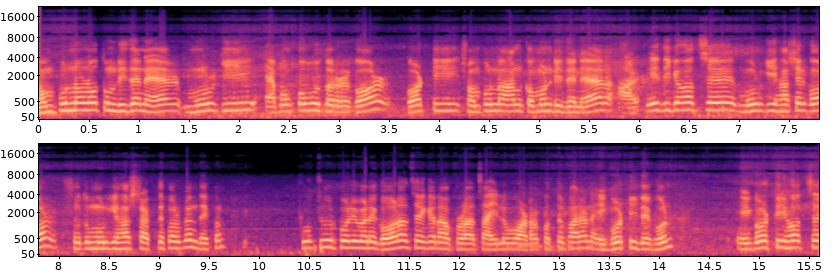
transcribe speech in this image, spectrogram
সম্পূর্ণ নতুন ডিজাইনের মুরগি এবং কবুতরের ঘর ঘরটি সম্পূর্ণ আনকমন ডিজাইনের। আর এদিকে হচ্ছে মুরগি হাঁসের ঘর শুধু মুরগি হাঁস রাখতে পারবেন, দেখুন। প্রচুর পরিমাণে ঘর আছে এখানে, আপনারা চাইলেও অর্ডার করতে পারেন। এই ঘরটি দেখুন। এই ঘরটি হচ্ছে,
